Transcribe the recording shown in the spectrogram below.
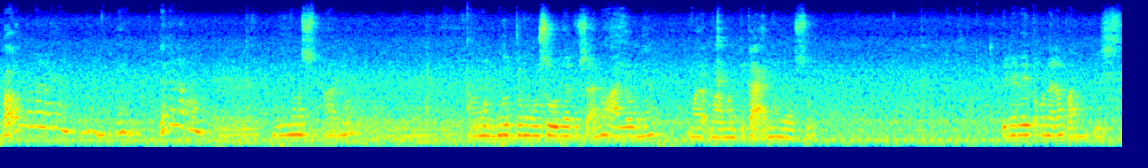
Baon mo na lang yan. Yan na lang. Hindi na mas, ano, ang mud-mud yung uso niya doon sa ano, ayaw niya. Ma mamantikaan yung uso. Pinirito ko na lang parang please.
